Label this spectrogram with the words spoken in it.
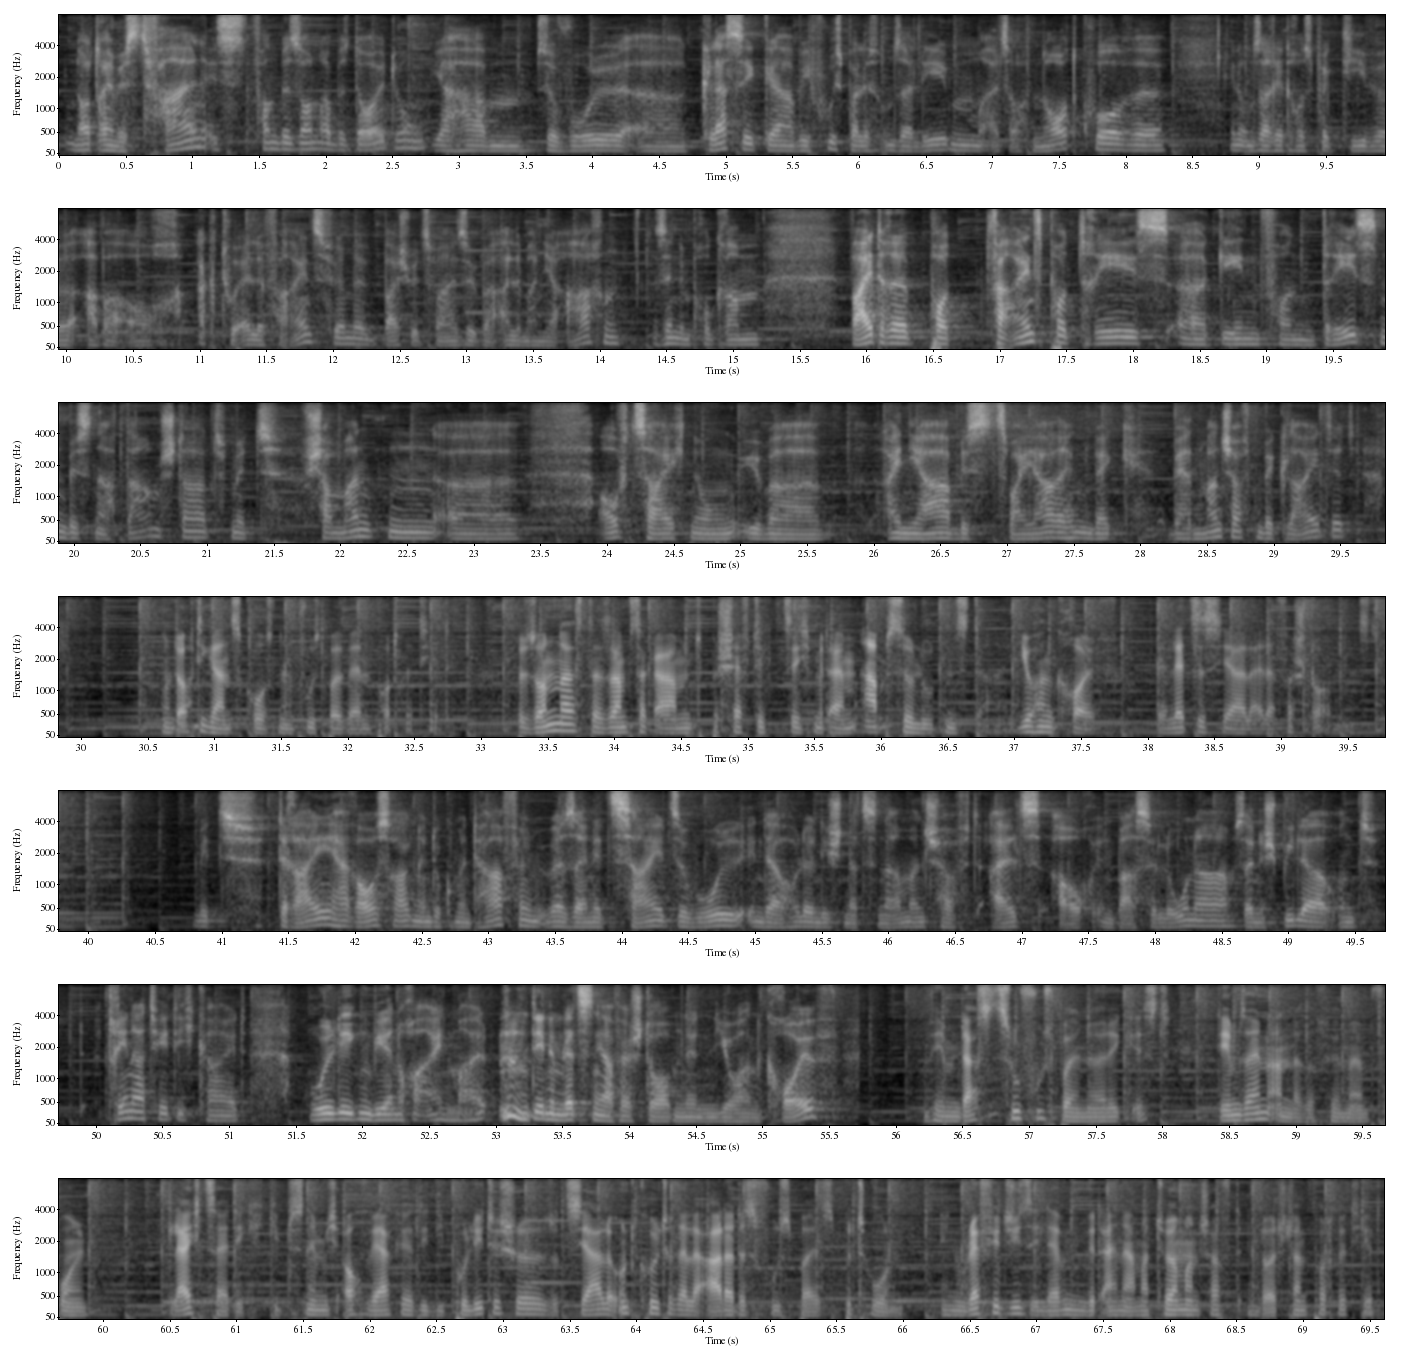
Nordrhein-Westfalen ist von besonderer Bedeutung. Wir haben sowohl äh, Klassiker wie Fußball ist unser Leben als auch Nordkurve in unserer Retrospektive, aber auch aktuelle Vereinsfilme, beispielsweise über Alemannia Aachen, sind im Programm. Weitere Port Vereinsporträts äh, gehen von Dresden bis nach Darmstadt mit charmanten äh, Aufzeichnungen über ein Jahr bis zwei Jahre hinweg werden Mannschaften begleitet. Und auch die ganz Großen im Fußball werden porträtiert. Besonders der Samstagabend beschäftigt sich mit einem absoluten Star, Johann Cruyff, der letztes Jahr leider verstorben ist. Mit drei herausragenden Dokumentarfilmen über seine Zeit sowohl in der holländischen Nationalmannschaft als auch in Barcelona, seine Spieler- und Trainertätigkeit, huldigen wir noch einmal den im letzten Jahr verstorbenen Johann Cruyff. Wem das zu fußballnerdig ist, dem seien andere Filme empfohlen. Gleichzeitig gibt es nämlich auch Werke, die die politische, soziale und kulturelle Ader des Fußballs betonen. In Refugees 11 wird eine Amateurmannschaft in Deutschland porträtiert,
